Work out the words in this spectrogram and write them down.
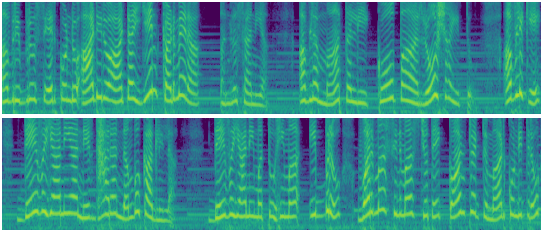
ಅವರಿಬ್ರು ಸೇರ್ಕೊಂಡು ಆಡಿರೋ ಆಟ ಏನ್ ಕಡಿಮೆನಾ? ಅಂದ್ಲು ಸಾನಿಯಾ. ಅವಳ ಮಾತಲ್ಲಿ ಕೋಪ, ರೋಷ ಇತ್ತು. ಅವಳಿಗೆ ದೇವಯಾನಿಯ ನಿರ್ಧಾರ ನಂಬೋಕಾಗ್ಲಿಲ್ಲ. ದೇವಯಾನಿ ಮತ್ತು ಹಿಮಾ ಇಬ್ರು ವರ್ಮಾ ಸಿನಿಮಾಸ್ ಜೊತೆ ಕಾಂಟ್ರಾಕ್ಟ್ ಮಾಡ್ಕೊಂಡಿದ್ರು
